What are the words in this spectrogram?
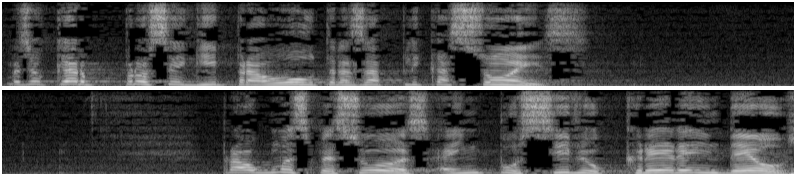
Mas eu quero prosseguir para outras aplicações. Para algumas pessoas é impossível crer em Deus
